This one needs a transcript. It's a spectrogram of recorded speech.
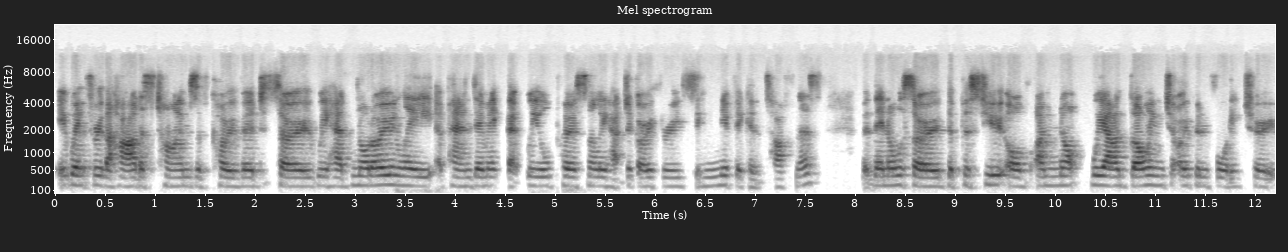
It went through the hardest times of COVID. So we had not only a pandemic that we all personally had to go through significant toughness, but then also the pursuit of I'm not, we are going to open 42.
